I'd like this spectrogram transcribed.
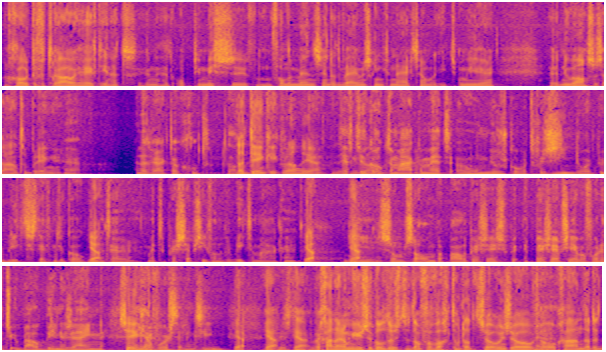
een grote vertrouwen heeft in het, in het optimisme van de mensen en dat wij misschien geneigd zijn om iets meer nuances aan te brengen. Ja. En dat werkt ook goed. Dat denk ik wel, ja. Het heeft natuurlijk ook te maken met hoe een musical wordt gezien door het publiek. Dus het heeft natuurlijk ook met, de, met de perceptie van het publiek te maken. Ja. Die ja. soms al een bepaalde perceptie, perceptie hebben voordat ze überhaupt binnen zijn Zeker. en jouw voorstelling zien. Ja, ja, dus ja. we gaan naar een musical, dus dan verwachten we dat het zo en zo zal gaan. Dat het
